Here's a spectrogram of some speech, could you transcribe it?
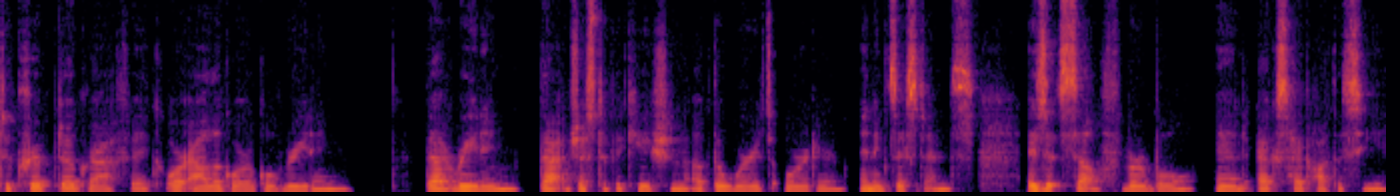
to cryptographic or allegorical reading. That reading, that justification of the word's order in existence, is itself verbal and ex hypothesi,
